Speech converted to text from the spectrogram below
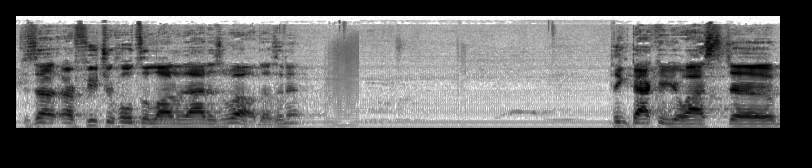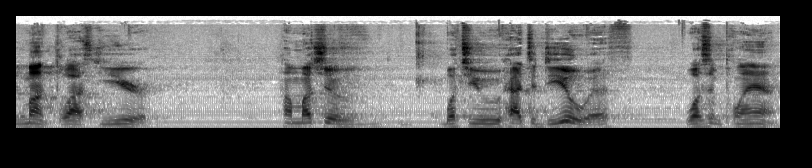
Because our future holds a lot of that as well, doesn't it? Think back to your last uh, month, last year. How much of what you had to deal with wasn't planned?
